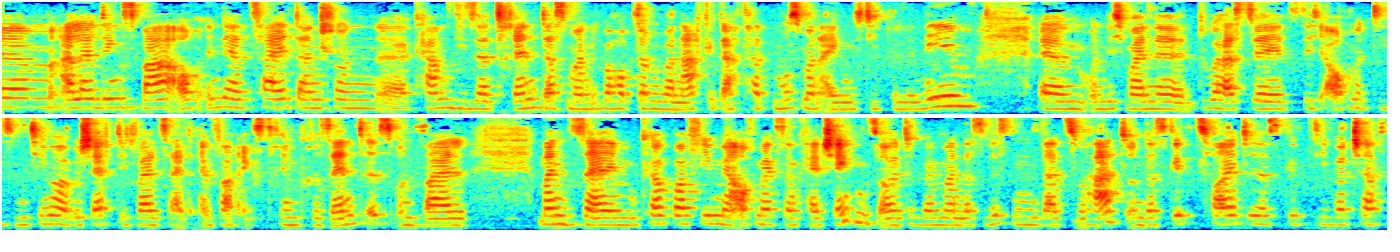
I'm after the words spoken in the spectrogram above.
Ähm, allerdings war auch in der Zeit dann schon, äh, kam dieser Trend, dass man überhaupt darüber nachgedacht hat, muss man eigentlich die Pille nehmen? Ähm, und ich meine, du hast ja jetzt dich auch mit diesem Thema beschäftigt, weil es halt einfach extrem präsent ist und weil man seinem Körper viel mehr Aufmerksamkeit schenken sollte, wenn man das Wissen dazu hat. Und das gibt es heute. Es gibt die Wirtschaft,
